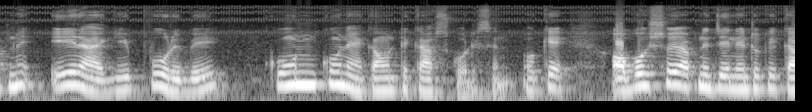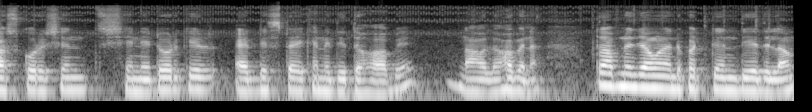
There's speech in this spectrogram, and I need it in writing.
আপনি এর আগে পূর্বে কোন কোন অ্যাকাউন্টে কাজ করেছেন ওকে অবশ্যই আপনি যে নেটওয়ার্কে কাজ করেছেন, সে নেটওয়ার্কের অ্যাড্রেসটা এখানে দিতে হবে, না হলে হবে না। তো আপনি যেমন এরপর টেন দিয়ে দিলাম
